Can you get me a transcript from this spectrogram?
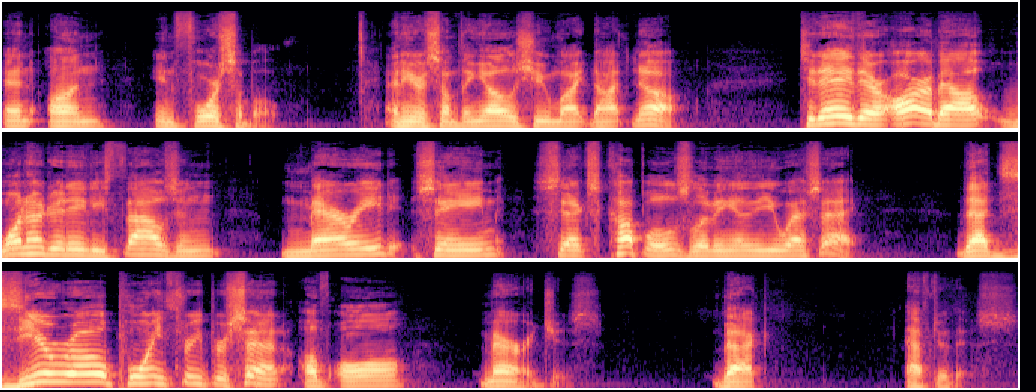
and unenforceable. And here's something else you might not know. Today, there are about 180,000 married same sex couples living in the USA. That's 0.3% of all marriages. Back after this.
